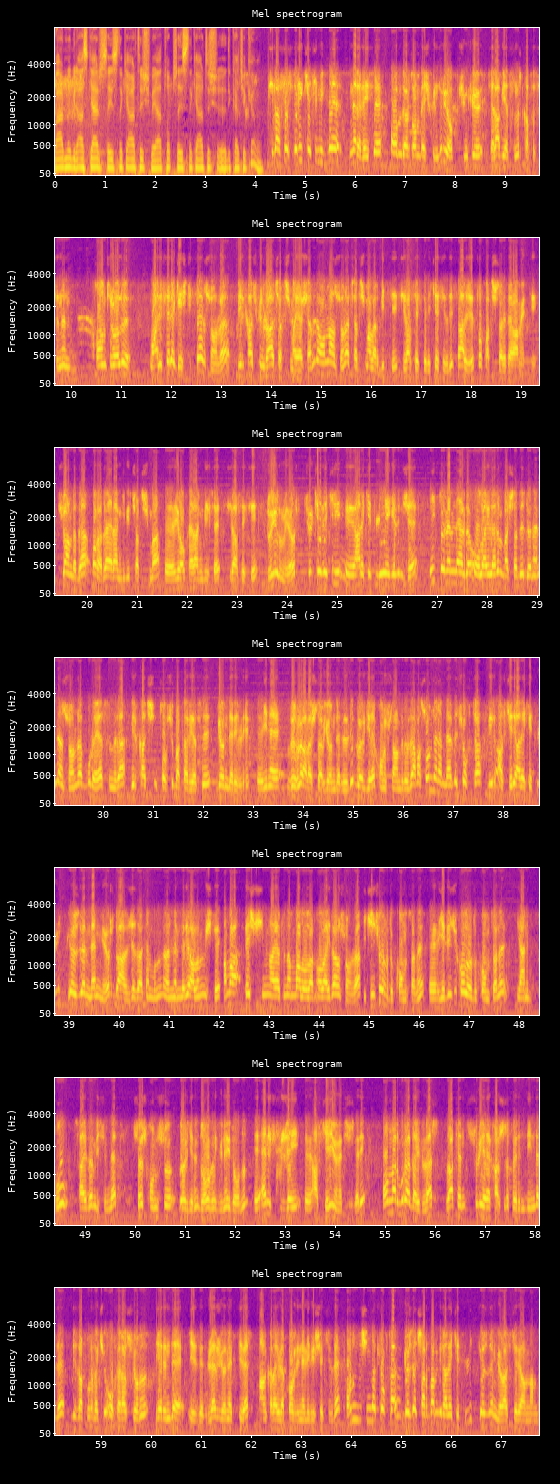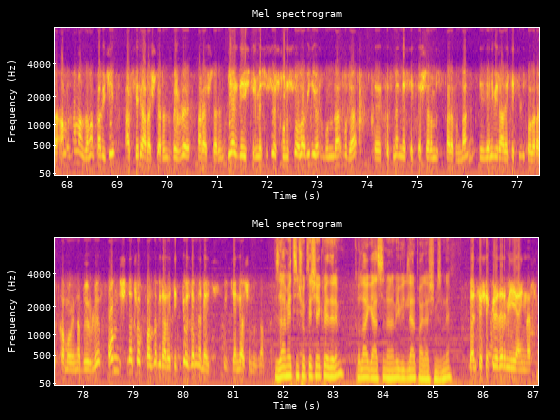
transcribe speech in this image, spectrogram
Var mı bir asker sayısındaki artış veya top sayısındaki artış e, dikkat çekiyor mu? Silah sesleri kesinlikle neredeyse 14-15 gündür yok. Çünkü Tel Abyad sınır kapısının kontrolü muhaliflere geçtikten sonra birkaç gün daha çatışma yaşandı. Ondan sonra çatışmalar bitti. Silah sesleri kesildi. Sadece top atışları devam etti. Şu anda da orada herhangi bir çatışma e, yok. Herhangi bir ses, silah sesi duyulmuyor. Türkiye'deki e, hareketliliğe gelince ilk dönemlerde olayların başladığı dönemden sonra buraya sınıra birkaç topçu bataryası gönderildi. E, yine zırhlı araçlar gönderildi. Bölgeye konuşlandırıldı ama son dönemlerde çok da bir askeri hareketlilik gözlemlenmiyor. Daha önce zaten bunun önlemleri alınmıştı. Ama 5 kişinin hayatından mal olan olaydan sonra 2. Ordu Komutanı, e, 7. Kolordu Komutanı yani bu saydığım isimler söz konusu bölgenin Doğu ve Güneydoğu'nun e, en üst düzey e, askeri yöneticileri. Onlar buradaydılar. Zaten Suriye'ye karşılık verildiğinde de bizzat buradaki operasyonu yerinde izlediler, yönettiler. Ankara ile koordineli bir şekilde. Onun dışında çok da göze çarpan bir hareketlilik gözlenmiyor askeri anlamda. Ama zaman zaman tabii ki askeri araçların, zırhlı araçların yer değiştirmesi söz konusu olabiliyor. Bunda, bu da e, kısmen meslektaşlarımız tarafından e, yeni bir hareketlilik olarak kamuoyuna duyuruluyor. Onun dışında çok fazla bir hareket gözlemlemek kendi açımızdan. Nizamettin çok teşekkür ederim. Kolay gelsin. Önemli bilgiler paylaştın bizimle. Ben teşekkür ederim. İyi yayınlar.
